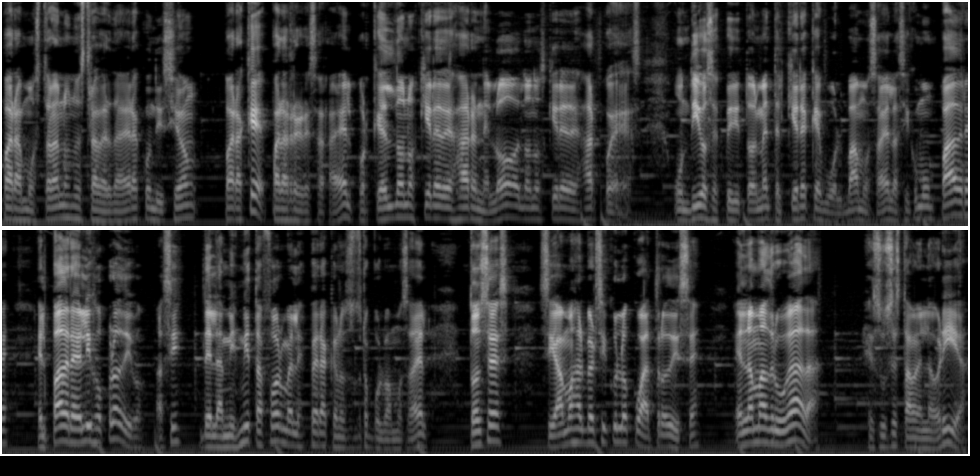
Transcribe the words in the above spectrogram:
para mostrarnos nuestra verdadera condición ¿Para qué? Para regresar a Él, porque Él no nos quiere dejar en el lodo, no nos quiere dejar pues hundidos espiritualmente, Él quiere que volvamos a Él, así como un padre, el padre del hijo pródigo, así, de la mismita forma Él espera que nosotros volvamos a Él. Entonces, si vamos al versículo 4, dice, en la madrugada Jesús estaba en la orilla,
